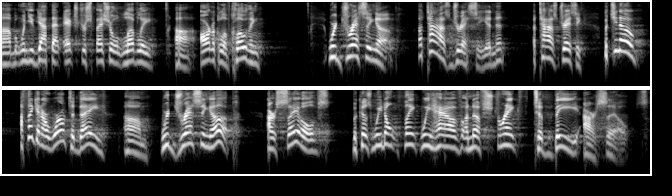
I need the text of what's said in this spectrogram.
uh, but when you've got that extra special lovely uh, article of clothing, we're dressing up. A tie's dressy, isn't it? A tie's dressy. But you know, I think in our world today, um, we're dressing up ourselves because we don't think we have enough strength to be ourselves.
